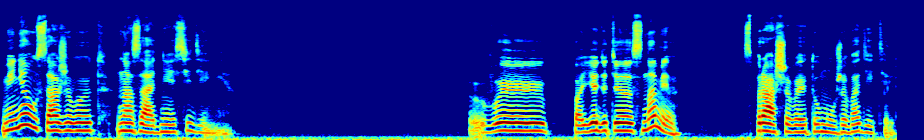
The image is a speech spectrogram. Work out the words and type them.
Меня усаживают на заднее сиденье. «Вы поедете с нами?» — спрашивает у мужа водитель.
